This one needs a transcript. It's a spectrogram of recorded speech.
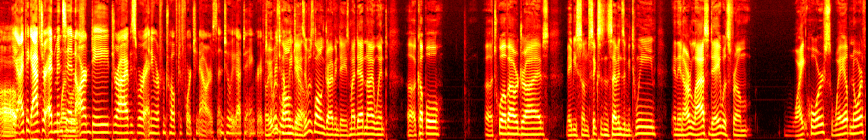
Uh, yeah, I think after Edmonton, our day drives were anywhere from 12 to 14 hours until we got to Anchorage. Oh, it was long days. drove. It was long driving days. My dad and I went uh, a couple uh, 12 hour drives, maybe some sixes and sevens in between. And then our last day was from Whitehorse, way up north,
